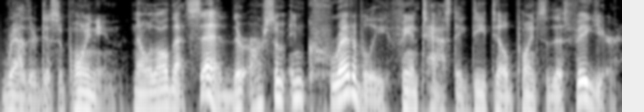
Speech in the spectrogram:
rather disappointing. Now, with all that said, there are some incredibly fantastic detailed points to this figure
